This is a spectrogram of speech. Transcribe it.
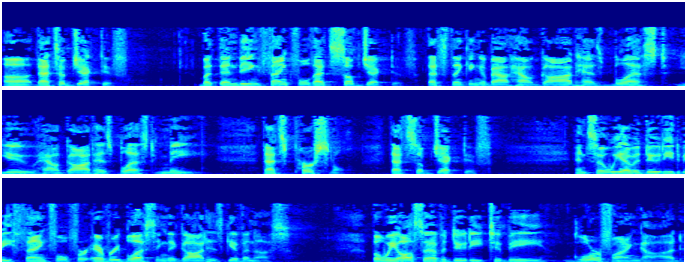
Uh, that's objective. But then being thankful, that's subjective. That's thinking about how God has blessed you, how God has blessed me. That's personal. That's subjective. And so we have a duty to be thankful for every blessing that God has given us. But we also have a duty to be glorifying God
